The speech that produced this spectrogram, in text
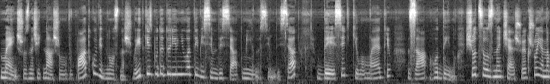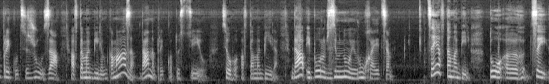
меншу. Значить, в нашому випадку відносна швидкість буде дорівнювати 80 мінус 70 10 км за годину. Що це означає? Що якщо я, наприклад, сиджу за автомобілем КАМАЗа, да, наприклад, ось цього, цього автомобіля, да, і поруч зі мною рухається. Цей автомобіль, то е, цей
